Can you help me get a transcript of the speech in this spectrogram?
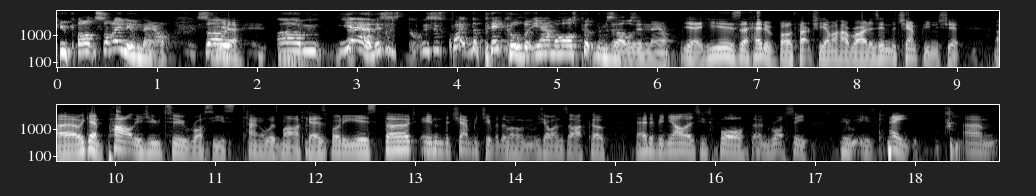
who can't sign him now. So, yeah. um, yeah, this is this is quite the pickle that Yamaha's put themselves in now. Yeah, he is ahead of both factory Yamaha riders in the championship. Uh, again, partly due to Rossi's tangle with Marquez, but he is third in the championship at the moment with Johann Zarco, ahead of Vinales, who's fourth, and Rossi, who is eighth. Um,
